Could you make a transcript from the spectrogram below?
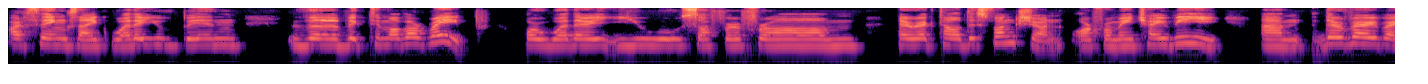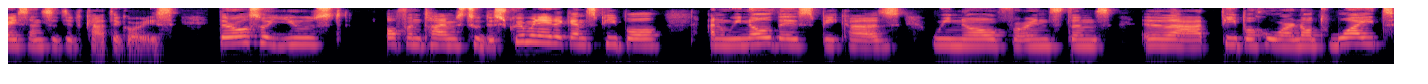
are things like whether you've been the victim of a rape or whether you suffer from erectile dysfunction or from HIV. Um, they're very, very sensitive categories. They're also used oftentimes to discriminate against people. And we know this because we know, for instance, that people who are not white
